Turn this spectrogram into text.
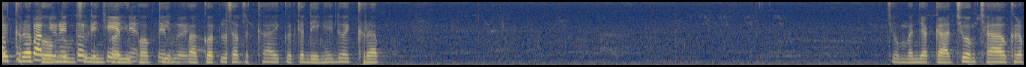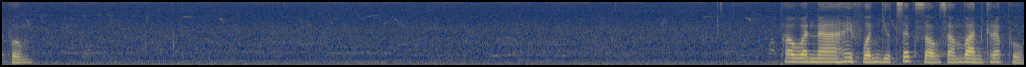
ด้วยครับปั๊บผมอยู่หในนุ่มต้นสุรินทร์กพระอเฉดอยู่เนี่ยพอกินเต็มเลยฝากกด subscribe กดกระดิ่งให้ด้วยครับ ชมบรรยากาศช่วงเช้าครับผมภาวนาให้ฝนหยุดสักสองสามวันครับผม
